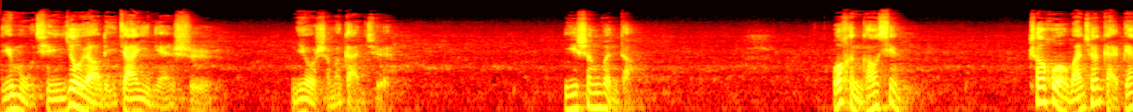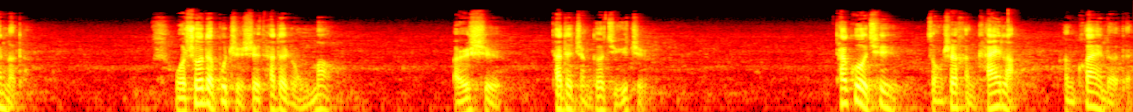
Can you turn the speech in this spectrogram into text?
你母亲又要离家一年时，你有什么感觉？医生问道。我很高兴。车祸完全改变了她。我说的不只是她的容貌，而是她的整个举止。她过去总是很开朗、很快乐的。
